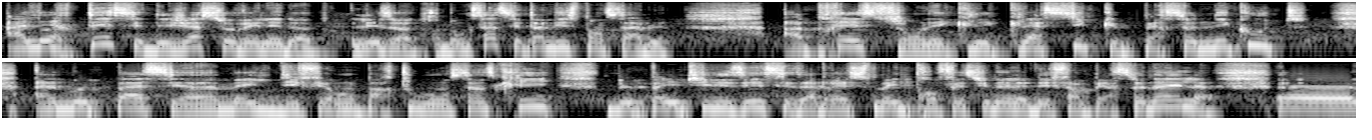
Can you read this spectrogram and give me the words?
Alerter, c'est déjà sauver les, autres, les autres. Donc ça, c'est indispensable. Après, ce sont les clés classiques que personne n'écoute. Un mot de passe et un mail différent partout où on s'inscrit. Ne pas utiliser ses adresses mail professionnelles à des fins personnelles. Euh,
